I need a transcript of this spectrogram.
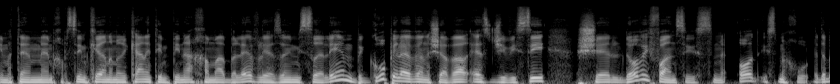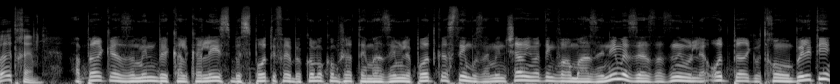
אם אתם אה, מחפשים קרן אמריקנית עם פינה חמה בלב ליזמים ישראלים, בגרופ 11 לשעבר SGVC של דובי פרנסיס, מאוד ישמחו לדבר איתכם. הפרק הזה זמין בכלכליסט, בספוטיפיי, בכל מקום שאתם מאזינים לפודקאסטים, הוא זמין שם. אם אתם כבר מאזינים לזה, אז תאזינו לעוד פרק בתחום המוביליטי.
